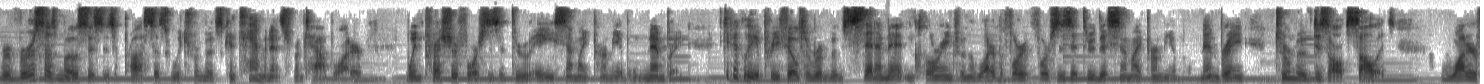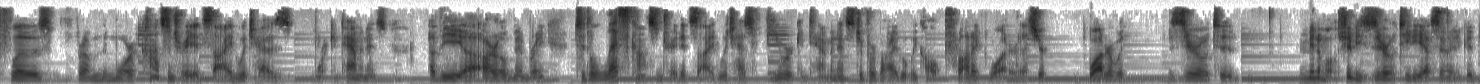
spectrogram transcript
Reverse osmosis is a process which removes contaminants from tap water when pressure forces it through a semi permeable membrane. Typically, a pre filter removes sediment and chlorine from the water before it forces it through the semi permeable membrane to remove dissolved solids. Water flows from the more concentrated side, which has more contaminants, of the uh, RO membrane to the less concentrated side, which has fewer contaminants to provide what we call product water. That's your water with zero to minimal. It should be zero TDS in a good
